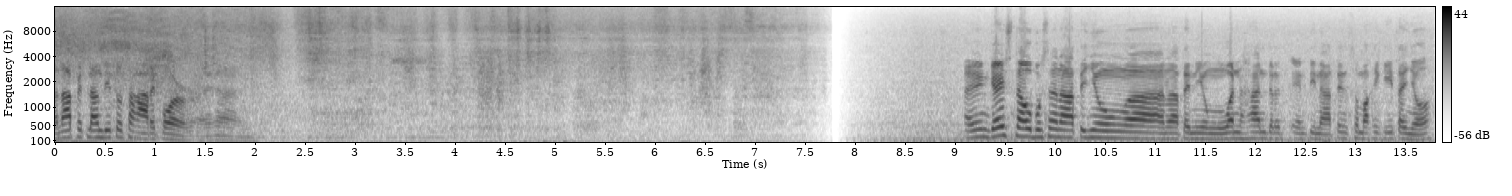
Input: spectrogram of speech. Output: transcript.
Malapit lang dito sa Carrefour. Ayan. Ayun guys, naubos na natin yung ano natin yung 100 NT natin. So makikita nyo,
